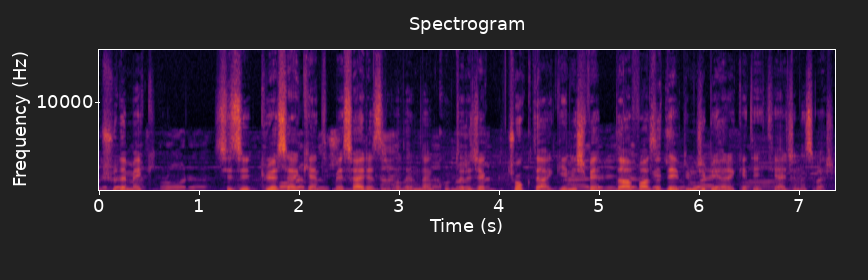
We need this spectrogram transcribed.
Bu şu demek, sizi küresel kent vesaire zırvalarından kurtaracak çok daha geniş ve daha fazla devrimci bir harekete ihtiyacınız var.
